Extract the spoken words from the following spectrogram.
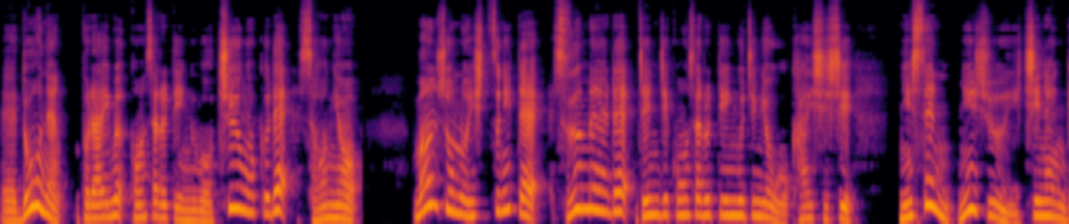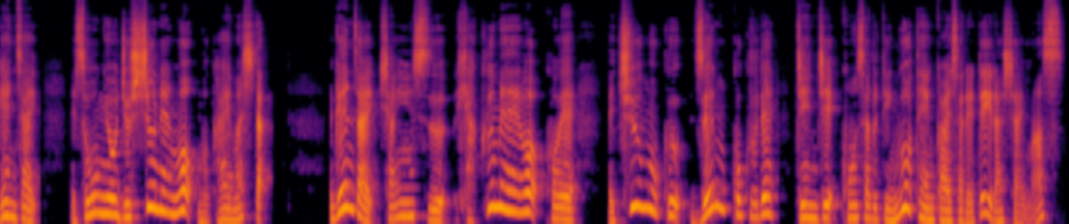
え同年、プライムコンサルティングを中国で創業。マンションの一室にて数名で人事コンサルティング事業を開始し、2021年現在、創業10周年を迎えました。現在、社員数100名を超え、中国全国で人事コンサルティングを展開されていらっしゃいます。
